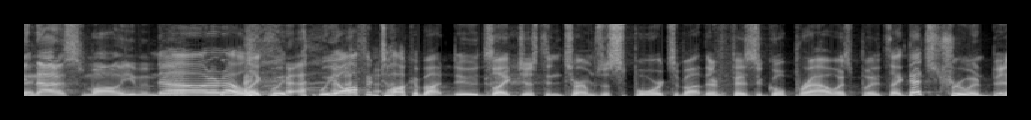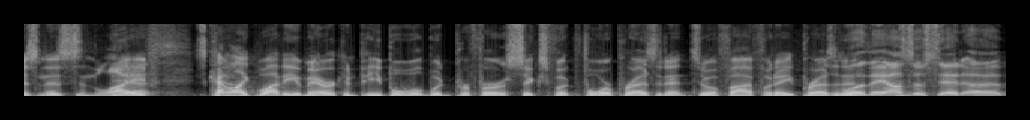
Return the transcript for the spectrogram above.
exactly. not a small human being. No, no, no. Like we, we often talk about dudes like just in terms of sports about their physical prowess, but it's like that's true in business and life. Yes. It's kind of like why the American people would- would prefer a six foot four president to a five foot eight president. Well, they also said, uh,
